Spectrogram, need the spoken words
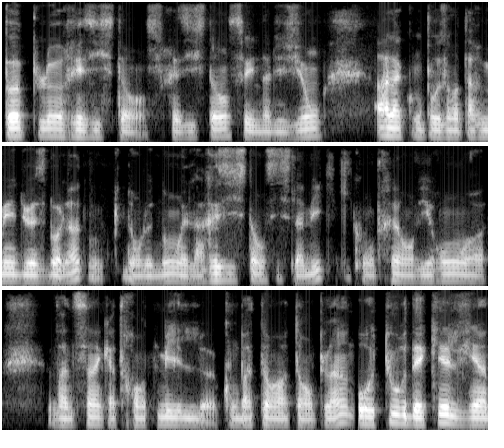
peuple, résistance. Résistance, c'est une allusion à la composante armée du Hezbollah, dont le nom est la résistance islamique, qui compterait environ 25 euh, à 30 000 combattants à temps plein, autour desquels vient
